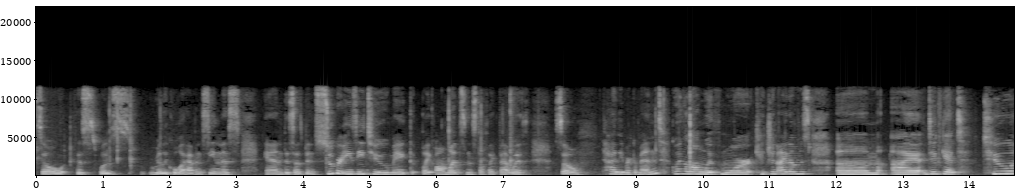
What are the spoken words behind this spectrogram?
So this was really cool. I haven't seen this and this has been super easy to make like omelets and stuff like that with. So highly recommend. Going along with more kitchen items, um, I did get two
